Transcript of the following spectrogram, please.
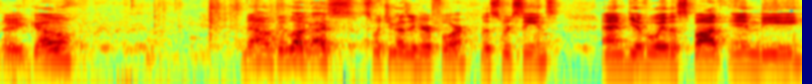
There you go. Now, good luck, guys. That's what you guys are here for. Let's switch scenes and give away the spot in the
